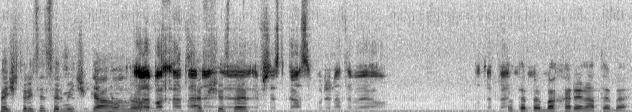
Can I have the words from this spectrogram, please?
P47, hovno. Ale bacha, ten F6 eh, F. F6 asi půjde na tebe, jo? Na tebe. Do tebe bacha jde na tebe.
